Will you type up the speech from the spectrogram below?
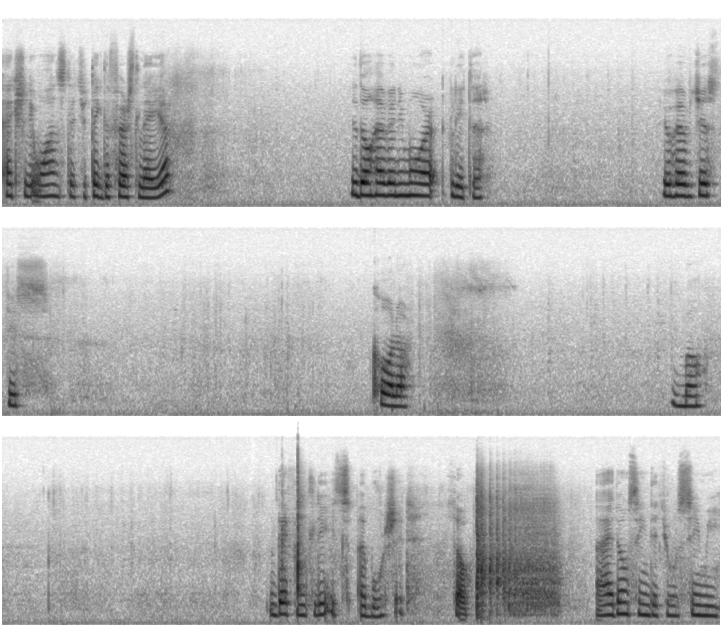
Actually once that you take the first layer you don't have any more glitter. You have just this color well definitely it's a bullshit. So I don't think that you will see me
